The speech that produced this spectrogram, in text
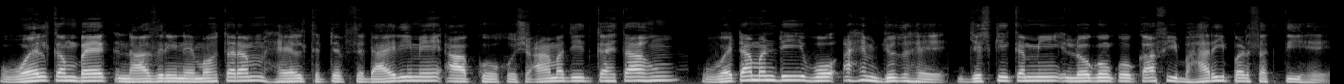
ویلکم بیک ناظرین محترم ہیلتھ ٹپس ڈائری میں آپ کو خوش آمدید کہتا ہوں۔ ویٹامن ڈی وہ اہم جز ہے جس کی کمی لوگوں کو کافی بھاری پڑ سکتی ہے۔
